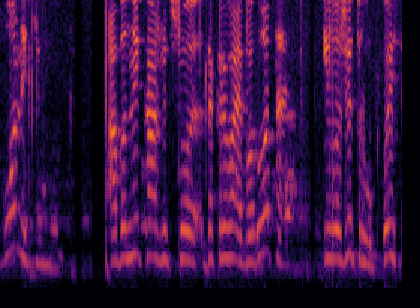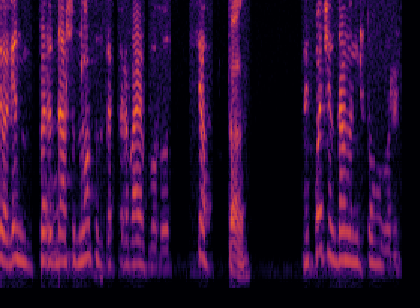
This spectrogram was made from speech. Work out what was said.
дзвонить йому, а вони кажуть, що закривай ворота і ложи трубку. І все, він перед нашим носом закриває ворота. Все, Так. не хоче з нами ніхто говорити.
